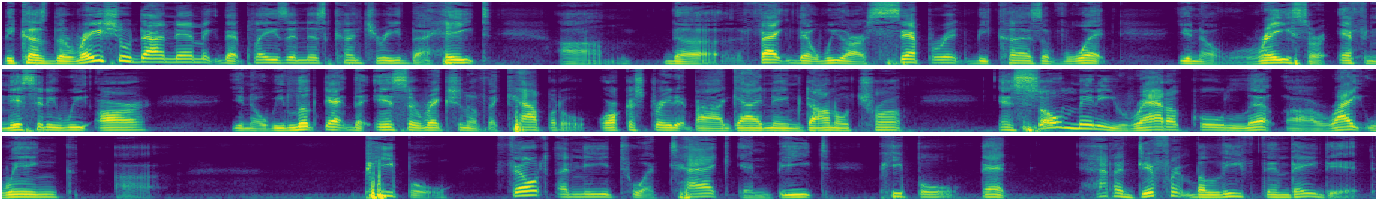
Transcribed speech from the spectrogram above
because the racial dynamic that plays in this country, the hate, um, the fact that we are separate because of what, you know, race or ethnicity we are, you know, we looked at the insurrection of the Capitol orchestrated by a guy named Donald Trump, and so many radical uh, right wing uh, people felt a need to attack and beat people that had a different belief than they did.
